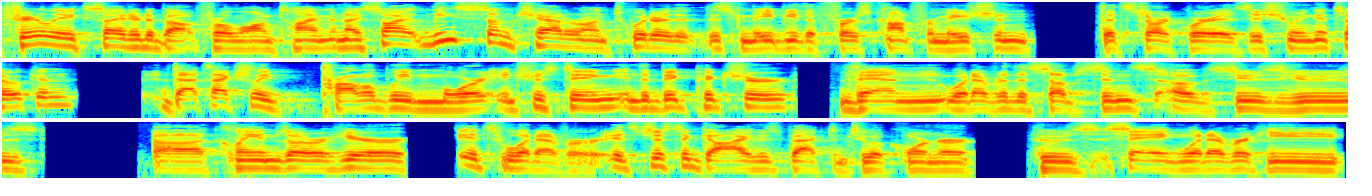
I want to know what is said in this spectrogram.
fairly excited about for a long time. And I saw at least some chatter on Twitter that this may be the first confirmation that Starkware is issuing a token. That's actually probably more interesting in the big picture than whatever the substance of Su Zhu's uh, claims are here. It's whatever. It's just a guy who's backed into a corner who's saying whatever he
